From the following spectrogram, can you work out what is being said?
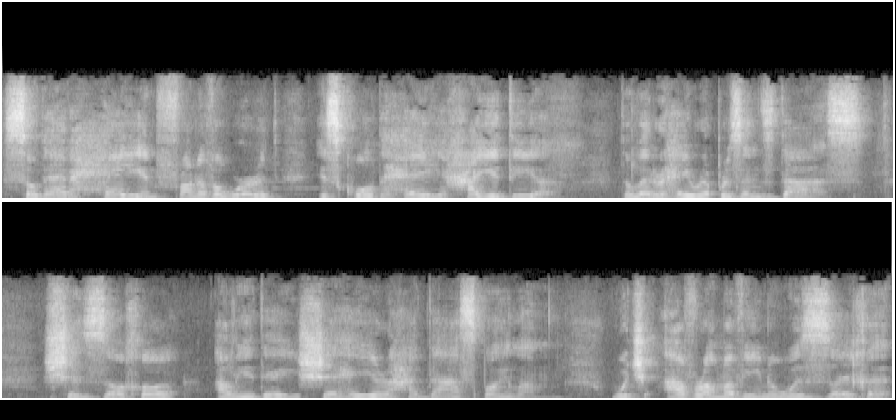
So that hey in front of a word is called hey hayedia. The letter hey represents das. Shezocho al yidei sheheir hadas boilam which Avraham Avinu was zeicha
